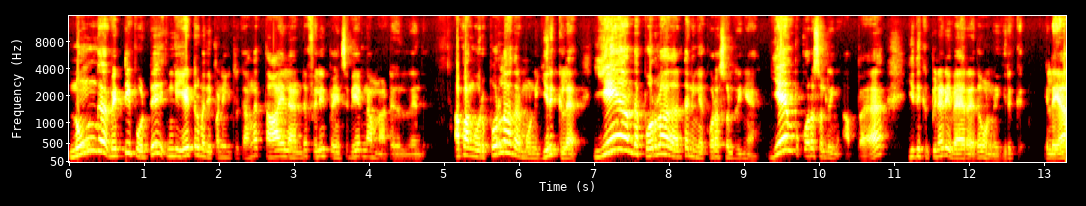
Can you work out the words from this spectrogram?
நொங்க வெட்டி போட்டு இங்க ஏற்றுமதி பண்ணிக்கிட்டு இருக்காங்க தாய்லாந்து பிலிப்பைன்ஸ் வியட்நாம் நாட்டுகள்ல இருந்து. அப்ப அங்க ஒரு பொருளாதாரம் ஒண்ணு இருக்குல்ல? ஏன் அந்த பொருளாதாரத்தை நீங்க குறை சொல்றீங்க? ஏன் குறை சொல்றீங்க? அப்ப இதுக்கு பின்னாடி வேற ஏதோ ஒண்ணு இருக்கு இல்லையா?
